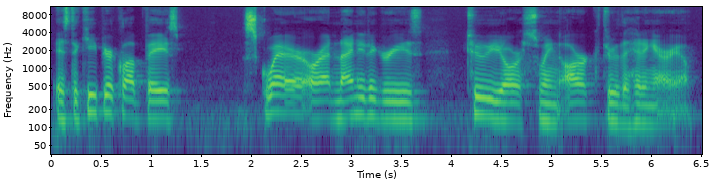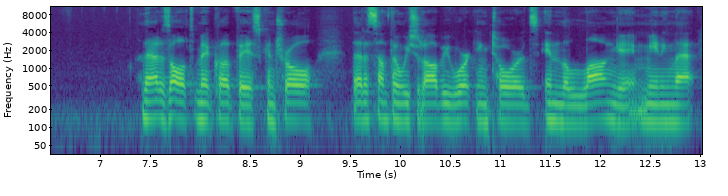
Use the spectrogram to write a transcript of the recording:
is to keep your club face square or at 90 degrees to your swing arc through the hitting area. That is ultimate club face control. That is something we should all be working towards in the long game, meaning that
